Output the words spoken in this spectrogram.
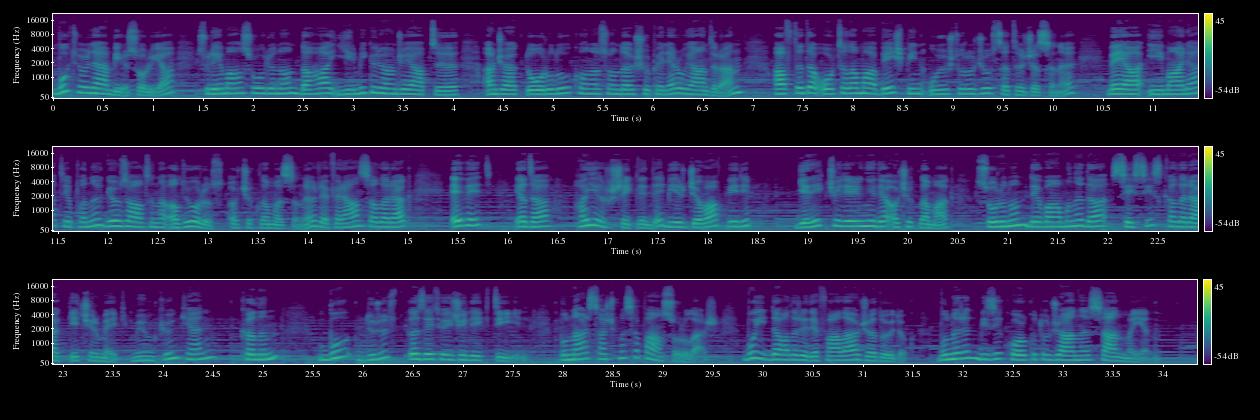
Bu türden bir soruya Süleyman Soylu'nun daha 20 gün önce yaptığı ancak doğruluğu konusunda şüpheler uyandıran haftada ortalama 5 bin uyuşturucu satıcısını veya imalat yapanı gözaltına alıyoruz açıklamasını referans alarak evet ya da hayır şeklinde bir cevap verip gerekçelerini de açıklamak, sorunun devamını da sessiz kalarak geçirmek mümkünken kalın bu dürüst gazetecilik değil. Bunlar saçma sapan sorular. Bu iddiaları defalarca duyduk. Bunların bizi korkutacağını sanmayın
